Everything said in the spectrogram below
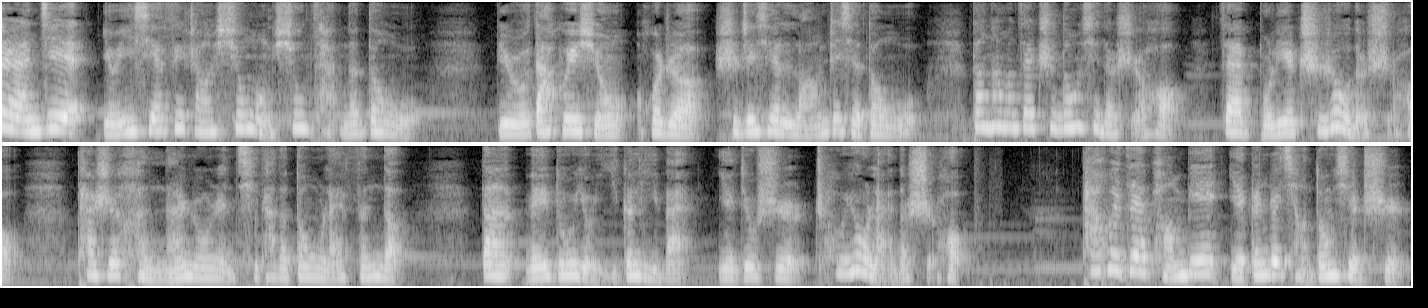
自然界有一些非常凶猛凶残的动物，比如大灰熊，或者是这些狼这些动物。当它们在吃东西的时候，在捕猎吃肉的时候，它是很难容忍其他的动物来分的。但唯独有一个例外，也就是臭鼬来的时候，它会在旁边也跟着抢东西吃。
